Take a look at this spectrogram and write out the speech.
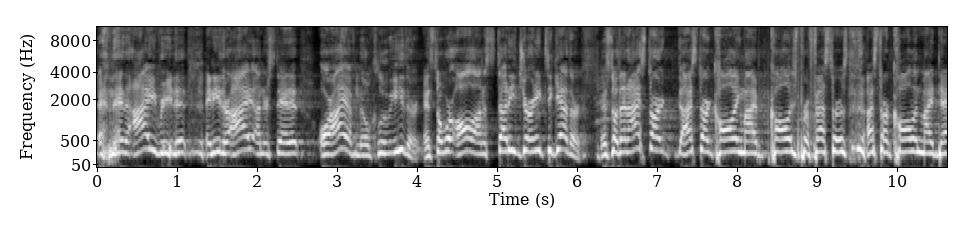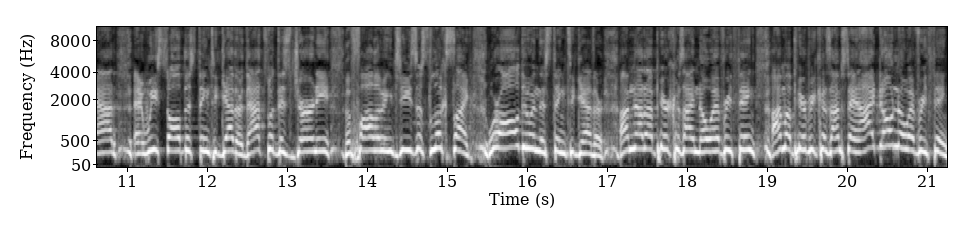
and then I read it, and either I understand it or I have no clue either. And so we're all on a study journey together. And so then I start I start calling my college professors, I start calling my dad, and we solve this thing together. That's what this journey of following Jesus looks like. We're all doing this thing together. I'm not up here because I know everything. I'm up here because I'm saying I don't know everything.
